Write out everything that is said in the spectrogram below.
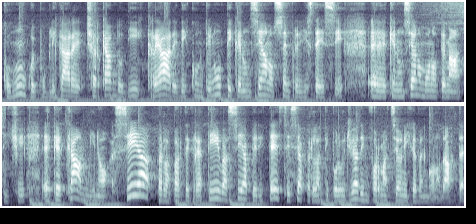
comunque pubblicare cercando di creare dei contenuti che non siano sempre gli stessi, eh, che non siano monotematici, eh, che cambino sia per la parte creativa, sia per i testi, sia per la tipologia di informazioni che vengono date.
